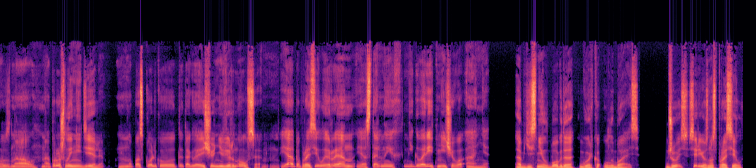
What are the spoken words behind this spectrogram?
«Узнал на прошлой неделе. Но поскольку ты тогда еще не вернулся, я попросил Ирен и остальных не говорить ничего Анне», — объяснил Богда, горько улыбаясь. Джойс серьезно спросил.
